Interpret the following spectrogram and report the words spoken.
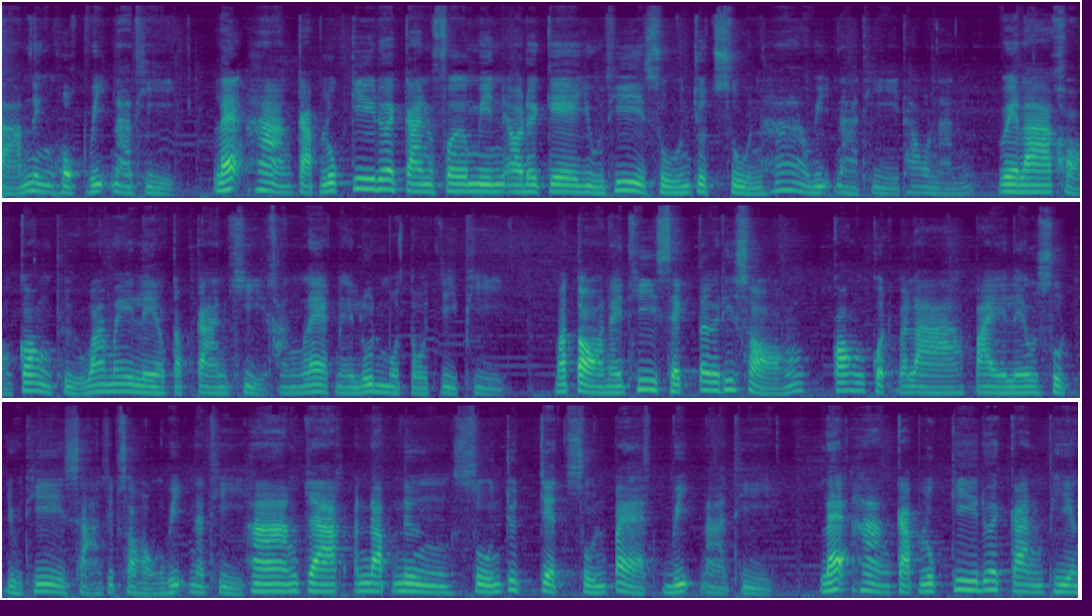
0.316 วินาที และห่างกับลุกกี้ด้วยกันเฟอร์มินอัลเดเกอยู่ที่ 0.05 วินาทีเท่านั้น เวลาของกล้องถือว่าไม่เลวกับการขี่ครั้งแรกในรุ่น MotoGP มาต่อในที่เซกเตอร์ที่ 2 กล้องกดเวลาไปเร็วสุดอยู่ที่ 32 วินาที ห่างจากอันดับ 1 0.708 วินาที และห่างกับลุกกี้ด้วยกันเพียง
